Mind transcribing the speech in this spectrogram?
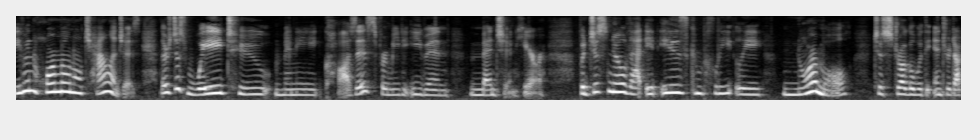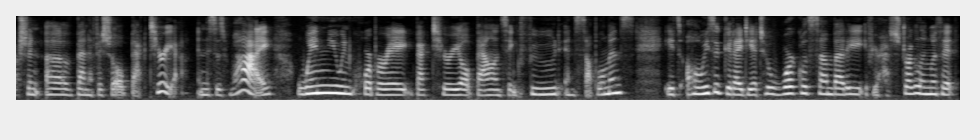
even hormonal challenges. There's just way too many causes for me to even mention here. But just know that it is completely normal to struggle with the introduction of beneficial bacteria. And this is why, when you incorporate bacterial balancing food and supplements, it's always a good idea to work with somebody if you're struggling with it.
